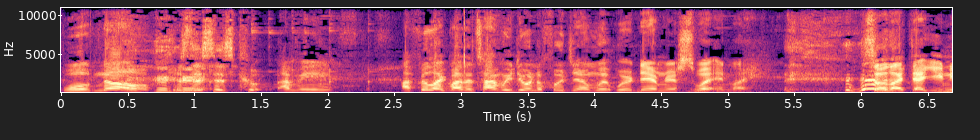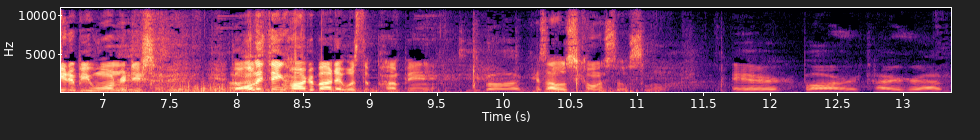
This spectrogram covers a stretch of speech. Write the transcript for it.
Well, no, because this is cool. I mean, I feel like by the time we're doing the foot jam whip, we're damn near sweating. Like, so like that, you need to be warm to do something. The only thing hard about it was the pump in, because I was going so slow. Air, bar, tire grab,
